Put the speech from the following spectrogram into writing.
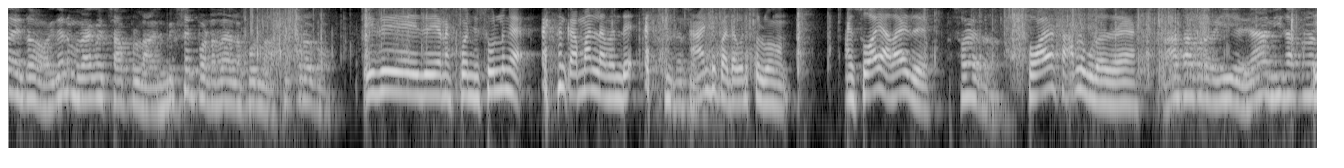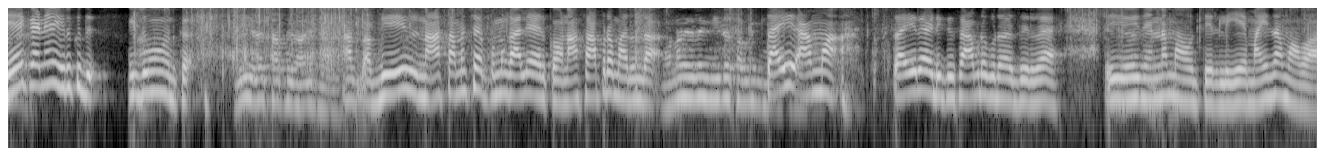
தான் இதுவும் இதை நம்ம வேக வச்சு சாப்பிடலாம். இது மிக்சட் பண்ணுறதா அதில் போடலாம். சூப்பராக இருக்கும். இது இது எனக்கு கொஞ்சம் சொல்லுங்கள் கமலில் வந்து ஆண்டி பார்த்தா கூட சொல்லுவாங்க. சோயாவா இது? சோயா தான் சோயா சாப்பிடக்கூடாது. நான் சாப்பிட்ற வெய்ய. ஏன் நீ சாப்பிட்ற ஏற்கனவே இருக்குது. இதுவும் இருக்கு. அப்படியே நான் சமைச்ச எப்பவும் காலியாக இருக்கும். நான் சாப்பிட்ற மாதிரி இருந்தா. தயிர் ஆமாம் தைராய்டுக்கு சாப்பிடக்கூடாது இல்லை. ஐயோ இது என்ன மாவு தெரியலையே மைதா மாவா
